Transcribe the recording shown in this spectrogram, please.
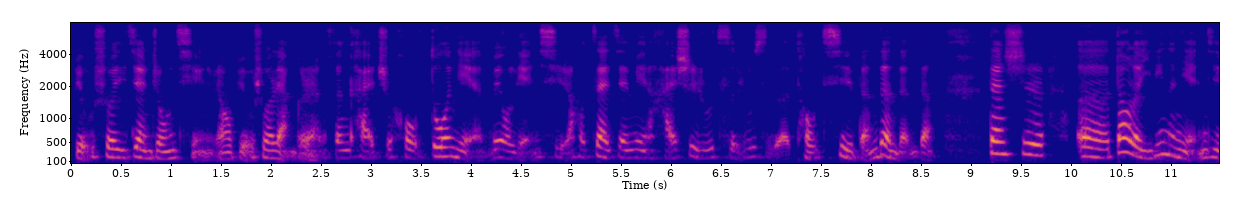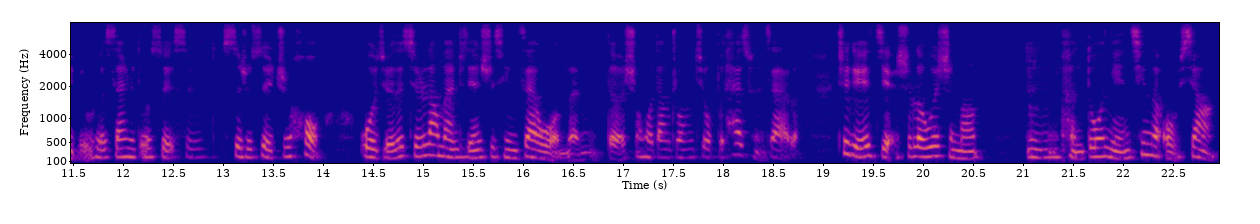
比如说一见钟情，然后比如说两个人分开之后多年没有联系，然后再见面还是如此如此的投契，等等等等。但是，呃，到了一定的年纪，比如说三十多岁、四十四十岁之后。我觉得其实浪漫这件事情在我们的生活当中就不太存在了。这个也解释了为什么，嗯，很多年轻的偶像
